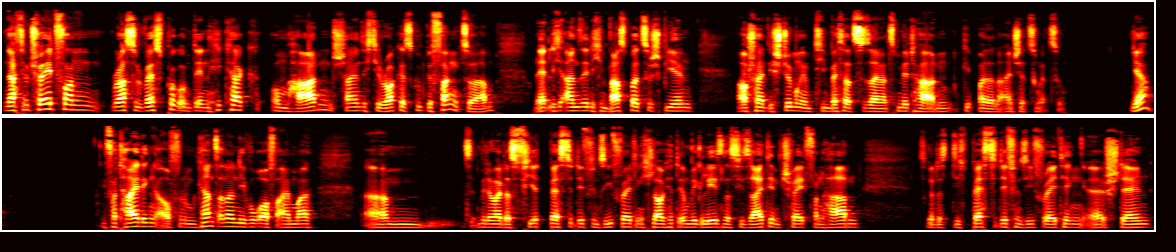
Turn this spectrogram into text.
Nach dem Trade von Russell Westbrook und den Hickhack um Harden scheinen sich die Rockets gut gefangen zu haben und endlich ansehnlichen Basketball zu spielen. Auch scheint die Stimmung im Team besser zu sein als mit Harden. Gib mal deine Einschätzung dazu. Ja, die verteidigen auf einem ganz anderen Niveau auf einmal. Ähm, sind mittlerweile das viertbeste Defensivrating. Ich glaube, ich hatte irgendwie gelesen, dass sie seit dem Trade von Harden sogar das, das beste Defensivrating äh, stellen.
